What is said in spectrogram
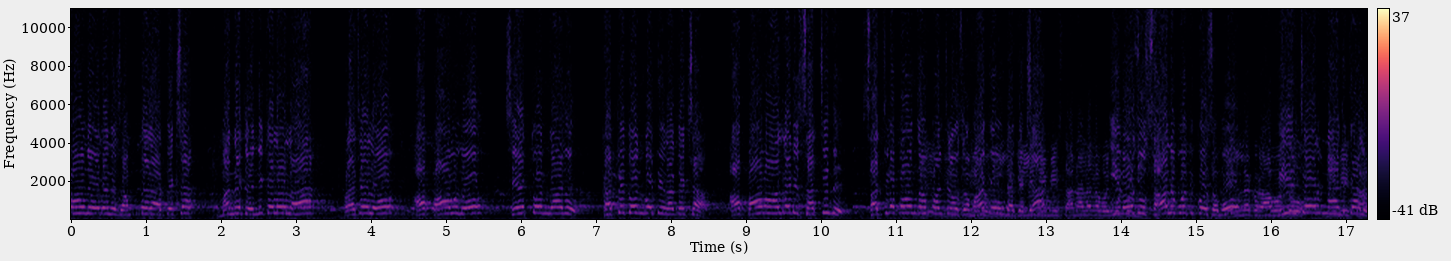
పావును ఎవడైనా చంపుతారా అధ్యక్ష? మొన్నటి ఎన్నికలలో ప్రజలు ఆ పావును చేత్తో కాదు కత్తితో కొట్టిరు అధ్యక్ష. ఆ పాము ఆల్రెడీ సచ్చింది సచిన పావును చంపాల్సిన అవసరం మాకే ఉంది అధ్యక్ష ఈ రోజు. సానుభూతి కోసము. వీల్ చైర్ నాటకాలు.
